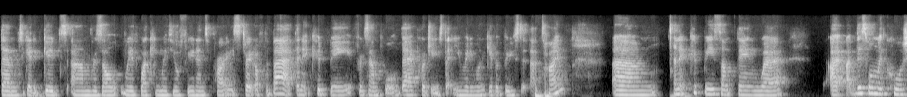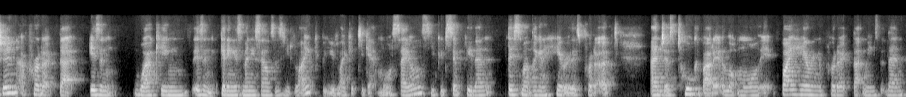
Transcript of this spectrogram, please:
them to get a good um, result with working with your food enterprise straight off the bat, then it could be, for example, their produce that you really want to give a boost at that time. Um, and it could be something where, I, I, this one with caution, a product that isn't working, isn't getting as many sales as you'd like, but you'd like it to get more sales, you could simply then this month I'm going to hero this product and just talk about it a lot more. It, by hearing a product, that means that then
